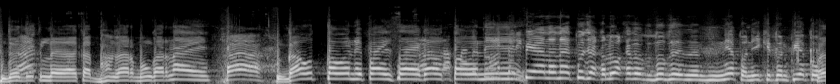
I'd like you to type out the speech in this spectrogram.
दूध इकलं का भंगार भुंगार नाही? हा. गावतावने पैसा आहे गावतावने प्यायला नाही तुझ्या लोकांचं दूध नेतो निकितून पितो बरं,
